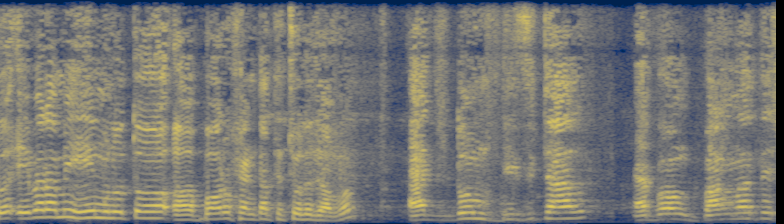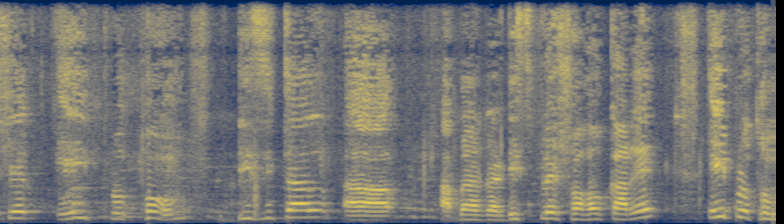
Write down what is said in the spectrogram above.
তো এবার আমি মূলত বড় ফ্যানটাতে চলে যাব। একদম ডিজিটাল এবং বাংলাদেশের এই প্রথম ডিজিটাল আপনার ডিসপ্লে সহকারে এই প্রথম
